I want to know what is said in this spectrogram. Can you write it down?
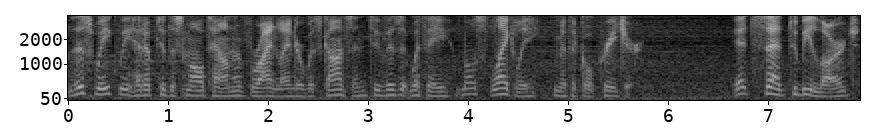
This week, we head up to the small town of Rhinelander, Wisconsin to visit with a most likely mythical creature. It's said to be large,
